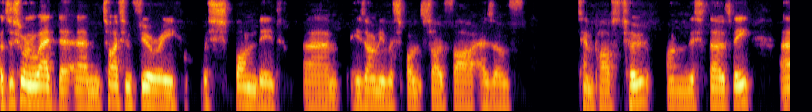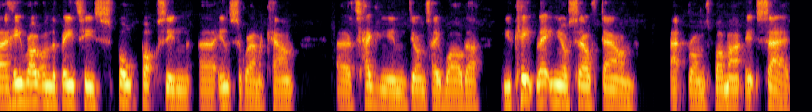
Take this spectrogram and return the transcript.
I just want to add that um, Tyson Fury responded. Um, his only response so far as of 10 past 2 on this Thursday. Uh, he wrote on the BT Sport Boxing uh, Instagram account, uh, tagging in Deontay Wilder you keep letting yourself down at Bronze Bomber. It's sad.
